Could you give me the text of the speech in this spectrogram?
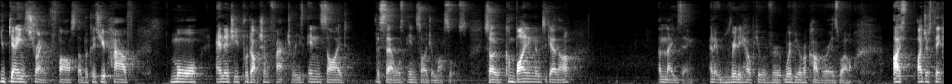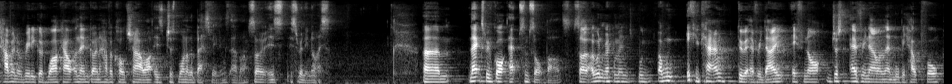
you gain strength faster because you have more energy production factories inside the cells inside your muscles. So combining them together, amazing. And it really helps you with your, with your recovery as well. I, I just think having a really good workout and then going to have a cold shower is just one of the best feelings ever. So it's, it's really nice. Um, next, we've got Epsom salt baths. So I wouldn't recommend, I wouldn't, if you can, do it every day. If not, just every now and then will be helpful.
